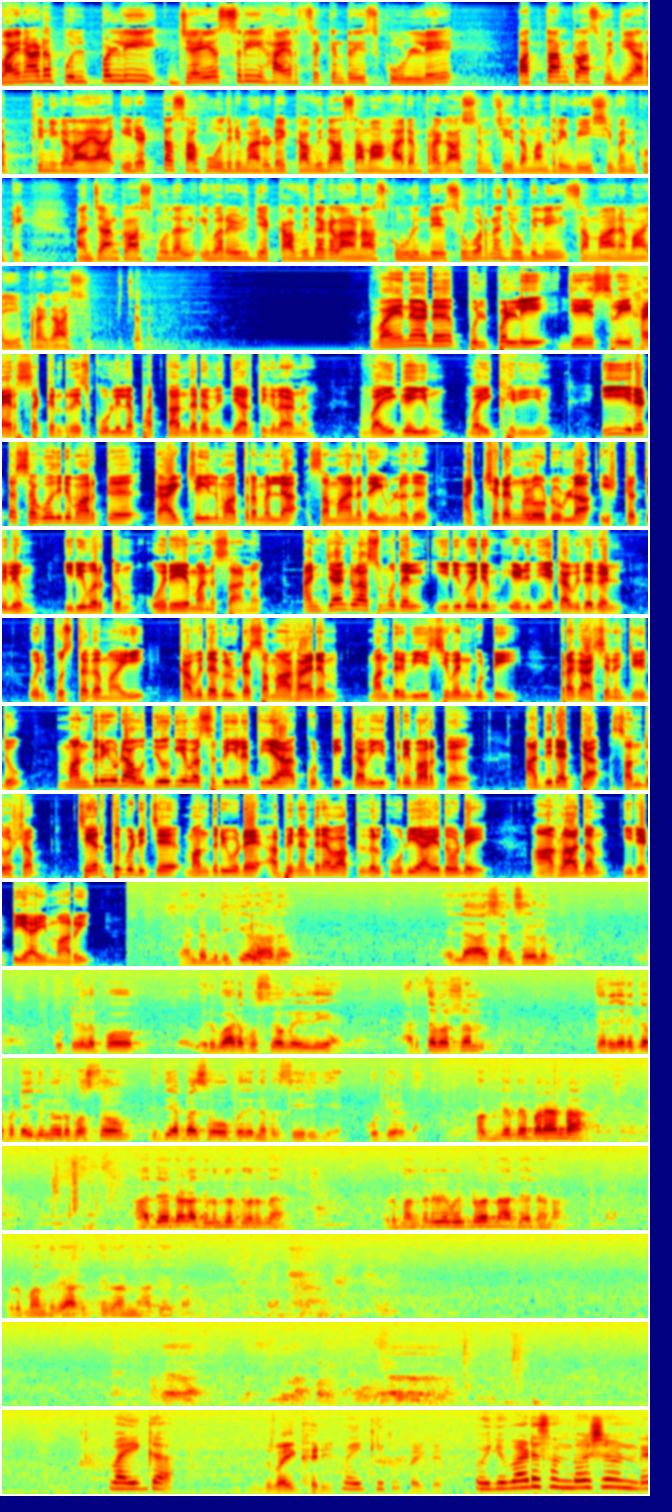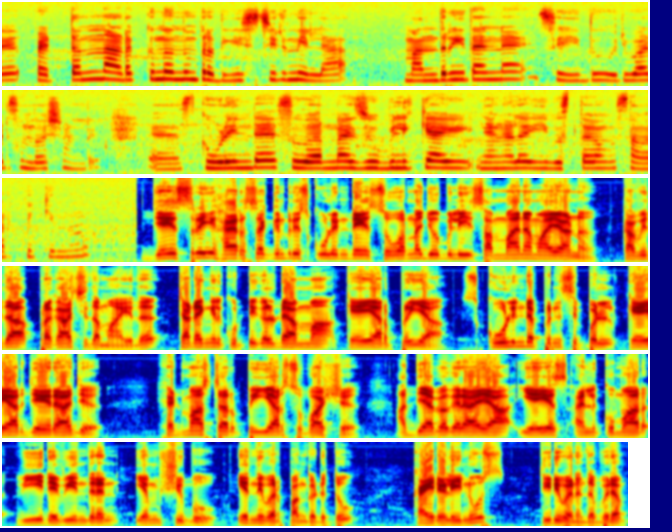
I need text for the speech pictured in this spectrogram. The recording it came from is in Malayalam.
വയനാട് പുൽപ്പള്ളി ജയശ്രീ ഹയർ സെക്കൻഡറി സ്കൂളിലെ പത്താം ക്ലാസ് വിദ്യാർത്ഥിനികളായ ഇരട്ട സഹോദരിമാരുടെ കവിതാ സമാഹാരം പ്രകാശനം ചെയ്ത മന്ത്രി വി ശിവൻകുട്ടി. അഞ്ചാം ക്ലാസ് മുതൽ ഇവർ എഴുതിയ കവിതകളാണ് സ്കൂളിന്റെ സുവർണ ജൂബിലി സമ്മാനമായി പ്രകാശിപ്പിച്ചത്. വയനാട് പുൽപ്പള്ളി ജയശ്രീ ഹയർ സെക്കൻഡറി സ്കൂളിലെ പത്താം തര വിദ്യാർത്ഥികളാണ് വൈഗയും വൈഖരിയും. ഈ ഇരട്ട സഹോദരിമാർക്ക് കാഴ്ചയിൽ മാത്രമല്ല സമാനതയുള്ളത്. അക്ഷരങ്ങളോടുള്ള ഇഷ്ടത്തിലും ഇരുവർക്കും ഒരേ മനസ്സാണ്. അഞ്ചാം ക്ലാസ് മുതൽ ഇരുവരും എഴുതിയ കവിതകൾ ഒരു പുസ്തകമായി കവിതകളുടെ സമാഹാരം മന്ത്രി വി. ശിവൻകുട്ടി പ്രകാശനം ചെയ്തു. മന്ത്രിയുടെ ഔദ്യോഗിക വസതിയിലെത്തിയ കുട്ടി കവയിത്രിമാർക്ക് അതിരറ്റ സന്തോഷം. ചേർത്ത് പിടിച്ച് മന്ത്രിയുടെ അഭിനന്ദന വാക്കുകൾ കൂടിയായതോടെ ആഹ്ലാദം ഇരട്ടിയായി മാറി. രണ്ട് മിടുക്കികളാണ്. എല്ലാ ആശംസകളും. കുട്ടികളിപ്പോൾ ഒരുപാട് പുസ്തകങ്ങൾ എഴുതുകയാണ് അടുത്ത വർഷം തിരഞ്ഞെടുക്കപ്പെട്ട ഇരുന്നൂറ് പുസ്തകവും വിദ്യാഭ്യാസ വകുപ്പ് തന്നെ പ്രസിദ്ധീകരിക്കുകയാണ് കുട്ടികളുടെ. മക്കൾക്ക് എന്തും പറയണ്ട ആദ്യമായിട്ടാണോ തിരുവനന്തപുരത്ത് വരുന്നത്? ഒരു മന്ത്രിയുടെ വീട്ടിൽ വരുന്ന ആദ്യമായിട്ടാണോ? ഒരു മന്ത്രി അടുത്ത് കാണുന്ന ആദ്യമായിട്ടാണ്? വൈഗ. ഇത് വൈഖരി. വൈഖരി. വൈഖരി. ഒരുപാട് സന്തോഷമുണ്ട്. പെട്ടെന്ന് നടക്കുന്നൊന്നും പ്രതീക്ഷിച്ചിരുന്നില്ല. മന്ത്രി തന്നെ ചെയ്തു ഒരുപാട് സന്തോഷമുണ്ട്. സ്കൂളിന്റെ സുവർണ ജൂബിലിക്കായി ഞങ്ങൾ ഈ പുസ്തകം സമർപ്പിക്കുന്നു. ജയശ്രീ ഹയർ സെക്കൻഡറി സ്കൂളിന്റെ സുവർണ ജൂബിലി സമ്മാനമായാണ് കവിത പ്രകാശിതമായത്. ചടങ്ങിൽ കുട്ടികളുടെ അമ്മ കെ ആർ പ്രിയ സ്കൂളിന്റെ principal K R Jayaraj headmaster P R Subhash അധ്യാപകരായ A S Anilkumar V Raveendran M Shibu എന്നിവർ പങ്കെടുത്തു. കൈരളി ന്യൂസ് തിരുവനന്തപുരം.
